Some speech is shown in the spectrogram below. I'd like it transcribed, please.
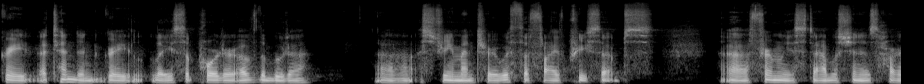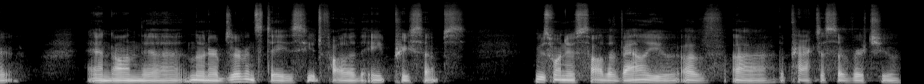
great attendant, great lay supporter of the Buddha, uh, a stream enter with the five precepts uh, firmly established in his heart. And on the lunar observance days, he'd follow the eight precepts. He was one who saw the value of uh, the practice of virtue.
